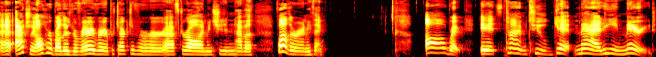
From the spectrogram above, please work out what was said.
Uh, actually, all her brothers were very, very protective of her after all. I mean, she didn't have a father or anything. All right, it's time to get Maddie married.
